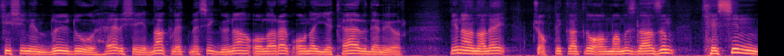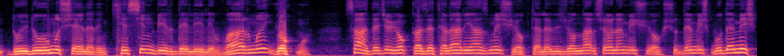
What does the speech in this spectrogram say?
Kişinin duyduğu her şeyi nakletmesi günah olarak ona yeter deniyor. Binaenaleyh çok dikkatli olmamız lazım. Kesin duyduğumuz şeylerin kesin bir delili var mı yok mu? Sadece yok gazeteler yazmış, yok televizyonlar söylemiş, yok şu demiş, bu demiş.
